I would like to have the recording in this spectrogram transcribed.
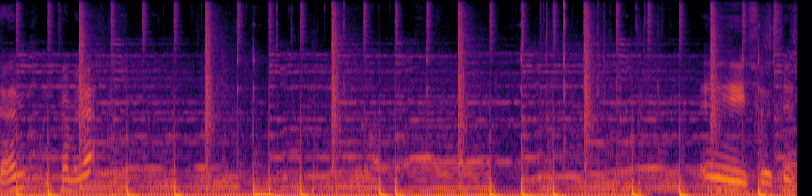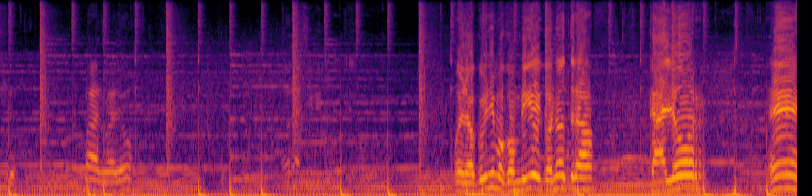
Ahí está, ¿eh? Mostrámela. Eso. Bárbaro. Ahora sí me bueno, vinimos con Miguel con otra. Calor. ¿eh?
